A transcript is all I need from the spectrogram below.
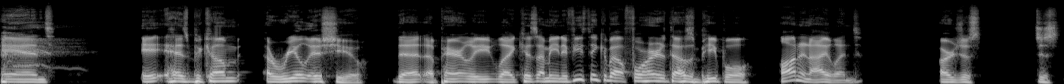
And it has become a real issue that apparently like cuz I mean if you think about 400,000 people on an island are just just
